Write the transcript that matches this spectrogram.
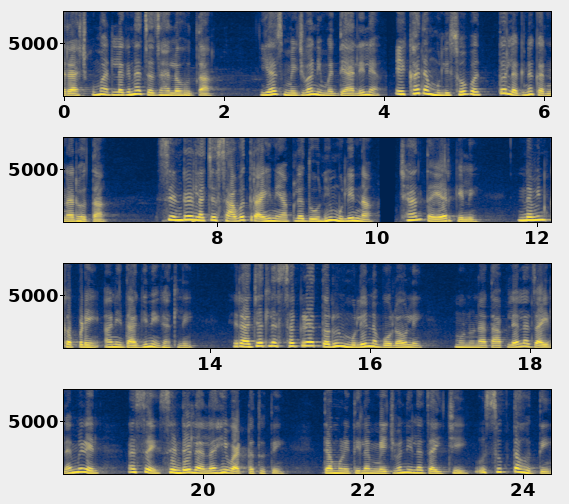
राजकुमार लग्नाचा झाला होता. याच मेजवानीमध्ये आलेल्या एखाद्या मुलीसोबत तो लग्न करणार होता. सिंड्रेलाच्या सावत्र आईने आपल्या दोन्ही मुलींना छान तयार केले. नवीन कपडे आणि दागिने घातले. राज्यातल्या सगळ्या तरुण मुलींना बोलावले म्हणून आता आपल्याला जायला मिळेल असे सिंड्रेलालाही वाटत होते. त्यामुळे तिला मेजवानीला जायची उत्सुकता होती.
